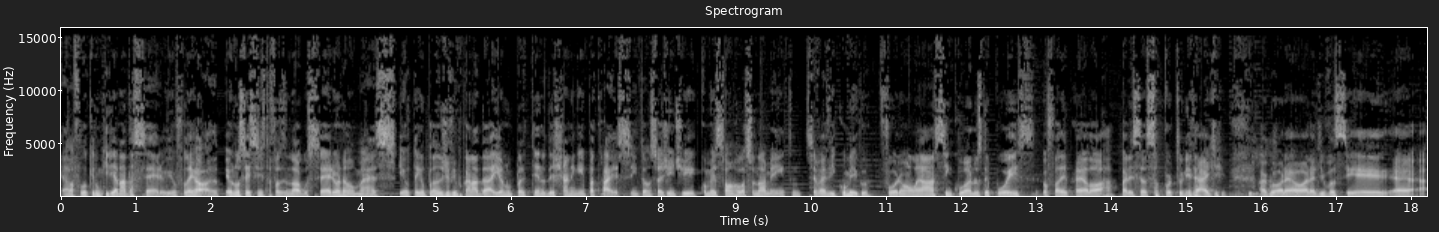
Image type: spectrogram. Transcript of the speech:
Ela falou que não queria nada sério. E eu falei, ó, eu não sei se a gente tá fazendo algo sério ou não, mas eu tenho planos de vir pro Canadá e eu não pretendo deixar ninguém para trás. Então, se a gente começar um relacionamento, você vai vir comigo. Foram lá cinco anos depois, eu falei para ela, ó, apareceu essa oportunidade. Agora é a hora de você é,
